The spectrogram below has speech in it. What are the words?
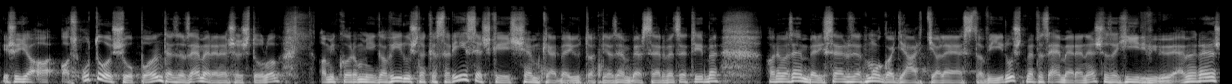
És ugye az utolsó pont, ez az mRNS-es dolog, amikor még a vírusnak ezt a részecskéjét sem kell bejutatni az ember szervezetébe, hanem az emberi szervezet maga gyártja le ezt a vírust, mert az mRNS, ez a hírvívő mRNS,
